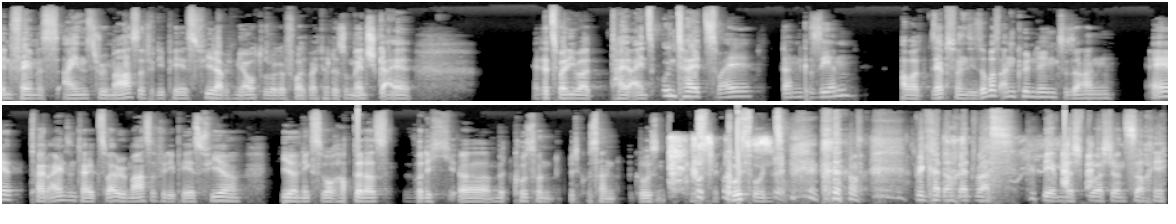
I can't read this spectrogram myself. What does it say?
Infamous 1 Remaster für die PS4, da habe ich mich auch drüber gefreut, weil ich dachte so, Mensch, geil. Ich hätte zwar lieber Teil 1 und Teil 2 dann gesehen. Aber selbst wenn sie sowas ankündigen, zu sagen, ey, Teil 1 und Teil 2 Remaster für die PS4, hier, nächste Woche habt ihr das, würde ich äh, mit Kusshund, mit Kusshand begrüßen. Kuss- mit Kusshund. Bin gerade auch etwas neben der Spur schon, sorry.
